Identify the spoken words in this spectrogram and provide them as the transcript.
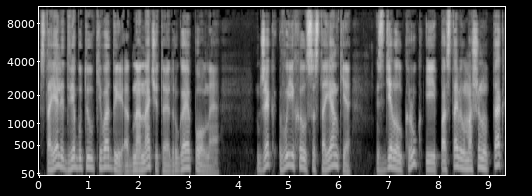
стояли две бутылки воды, одна начатая, другая полная. Джек выехал со стоянки, сделал круг и поставил машину так,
